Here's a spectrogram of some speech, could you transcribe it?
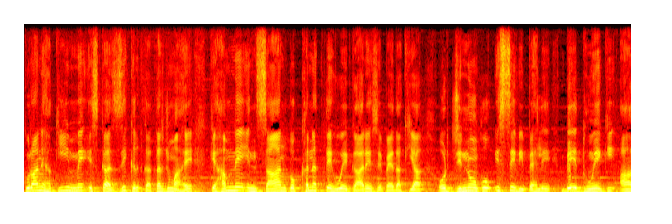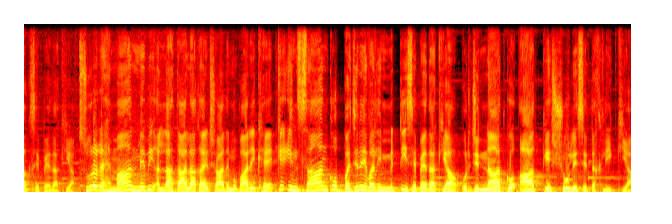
قرآن حکیم میں اس کا ذکر کا ترجمہ ہے کہ ہم نے انسان کو کھنکتے ہوئے گارے سے پیدا کیا اور جنوں کو اس سے بھی پہلے بے دھوئیں کی آگ سے پیدا کیا۔ سورہ رحمان میں بھی اللہ تعالیٰ کا ارشاد مبارک ہے کہ انسان کو بجنے والی مٹی سے پیدا کیا اور جنات کو آگ کے شولے سے تخلیق کیا۔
